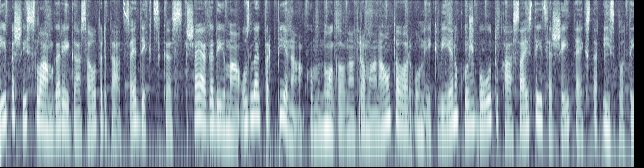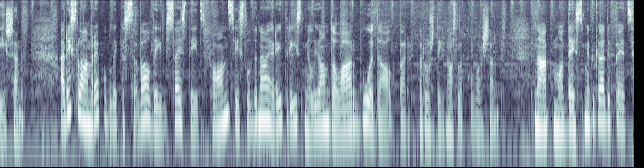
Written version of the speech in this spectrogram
īpaši islāma garīgās autoritātes edikts, kas šajā gadījumā uzliek par pienākumu nogalināt romāna autoru un ikvienu, kurš būtu kā saistīts ar šī teksta izplatīšanu. Ar Islāma Republikas valdības saistīts fonds izsludināja arī 3 miljonu dolāru dolāru godalgu par ruždī noslapkošanu. Nākamo desmitgadi pēc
